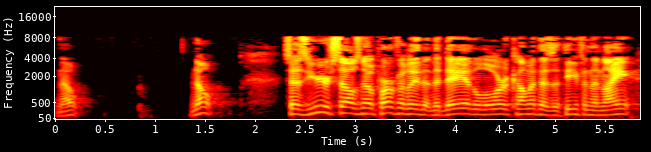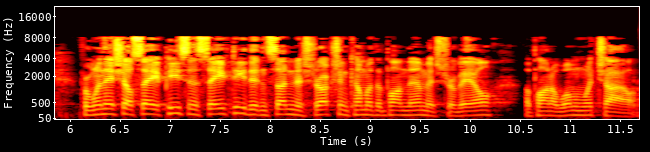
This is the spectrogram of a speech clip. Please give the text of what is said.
Nope. Nope. It says, you yourselves know perfectly that the day of the Lord cometh as a thief in the night. For when they shall say peace and safety, then sudden destruction cometh upon them as travail upon a woman with child.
